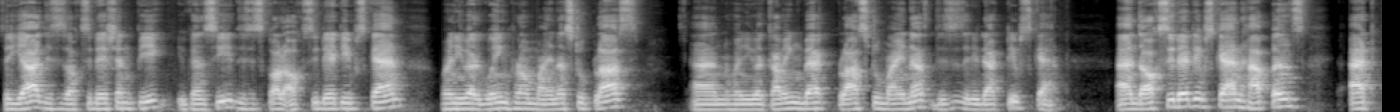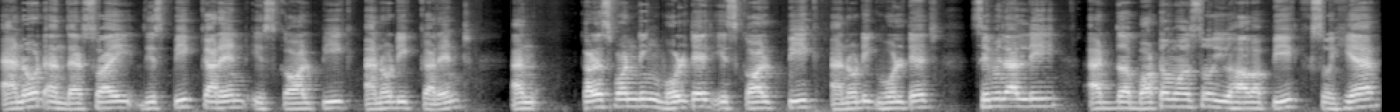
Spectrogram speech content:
So yeah this is oxidation peak. You can see this is called oxidative scan. When you are going from minus to plus and when you are coming back plus to minus this is reductive scan. And the oxidative scan happens at anode and that's why this peak current is called peak anodic current. And corresponding voltage is called peak anodic voltage. Similarly at the bottom also you have a peak. So here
